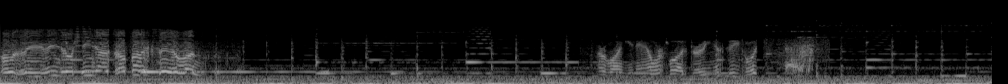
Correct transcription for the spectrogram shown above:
Aufruf, José Vino China, Copa Seven. Irvine, an hour, fluttering, and sequence. Alarmas,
